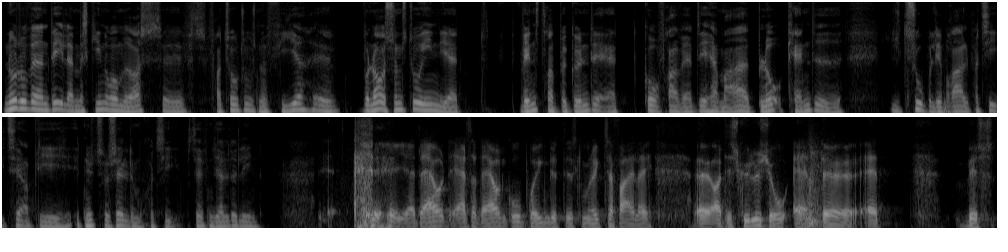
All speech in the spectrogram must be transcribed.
Nu har du været en del af maskinrummet også øh, fra 2004. Øh, hvornår synes du egentlig, at Venstre begyndte at gå fra at være det her meget blå, kantede, superliberale parti til at blive et nyt socialdemokrati, Steffen Hjaltelin? ja, der er, jo, altså, der er jo en god pointe, det skal man ikke tage fejl af. Øh, og det skyldes jo, at, øh, at hvis,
